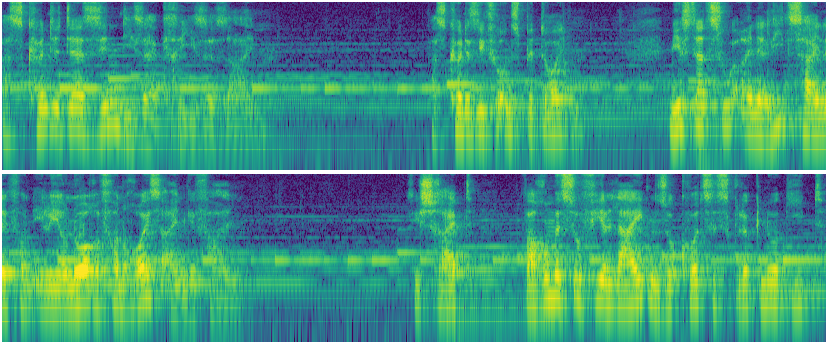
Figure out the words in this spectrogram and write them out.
Was könnte der Sinn dieser Krise sein? Was könnte sie für uns bedeuten? Mir ist dazu eine Liedzeile von Eleonore von Reuss eingefallen. Sie schreibt, warum es so viel Leiden, so kurzes Glück nur gibt.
